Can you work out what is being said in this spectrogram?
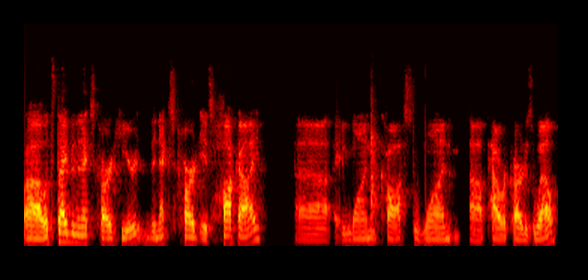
Uh, let's dive into the next card here. The next card is Hawkeye, uh, a one cost, one uh, power card as well.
